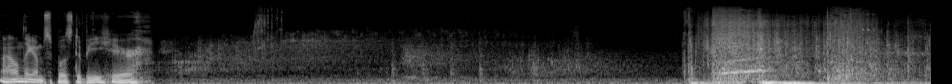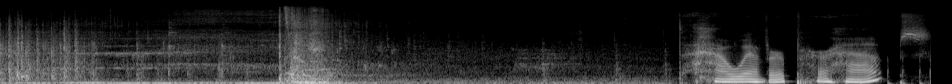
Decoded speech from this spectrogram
I don't think I'm supposed to be here. However, perhaps...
